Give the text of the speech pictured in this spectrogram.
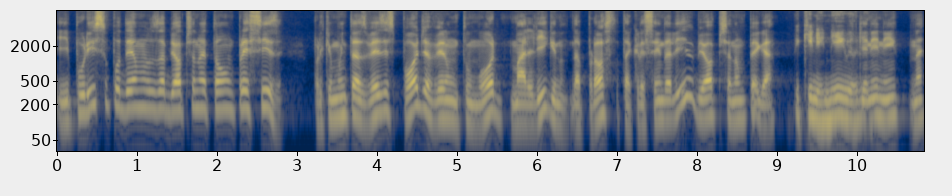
E por isso podemos, a biópsia não é tão precisa, porque muitas vezes pode haver um tumor maligno da próstata crescendo ali e a biópsia não pegar. Pequenininho. Né? Pequenininho, né?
